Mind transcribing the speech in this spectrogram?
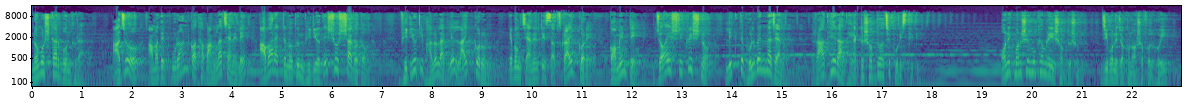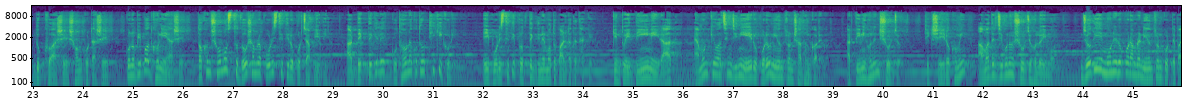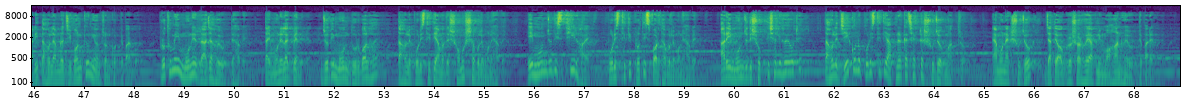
নমস্কার বন্ধুরা। আজও আমাদের পুরাণ কথা বাংলা চ্যানেলে আবার একটা নতুন ভিডিওতে সুস্বাগতম। ভিডিওটি ভালো লাগলে লাইক করুন এবং চ্যানেলটি সাবস্ক্রাইব করে কমেন্টে জয় শ্রীকৃষ্ণ লিখতে ভুলবেন না যেন। রাধে রাধে। একটা শব্দ আছে পরিস্থিতি। অনেক মানুষের মুখে আমরা এই শব্দ শুনি। জীবনে যখন অসফল হই, দুঃখ আসে, সংকট আসে, কোনো বিপদ ঘনিয়ে আসে, তখন সমস্ত দোষ আমরা পরিস্থিতির ওপর চাপিয়ে দিই। আর দেখতে গেলে কোথাও না কোথাও ঠিকই করি। এই পরিস্থিতি প্রত্যেক দিনের মতো পাল্টাতে থাকে। কিন্তু এই দিন, এই রাত এমন কেউ আছেন যিনি এর উপরেও নিয়ন্ত্রণ সাধন করেন। আর তিনি হলেন সূর্য। ঠিক সেই রকমই আমাদের জীবনেও সূর্য হলো এই মন। যদি এই মনের ওপর আমরা নিয়ন্ত্রণ করতে পারি, তাহলে আমরা জীবনকেও নিয়ন্ত্রণ করতে পারব। প্রথমেই মনের রাজা হয়ে উঠতে হবে। তাই মনে লাগবেন যদি মন দুর্বল হয়, তাহলে পরিস্থিতি আমাদের সমস্যা বলে মনে হবে। এই মন যদি স্থির হয় পরিস্থিতি প্রতিস্পর্ধা বলে মনে হবে। আর এই মন যদি শক্তিশালী হয়ে ওঠে, তাহলে যে কোনো পরিস্থিতি আপনার কাছে একটা সুযোগ মাত্র। এমন এক সুযোগ যাতে অগ্রসর হয়ে আপনি মহান হয়ে উঠতে পারেন।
